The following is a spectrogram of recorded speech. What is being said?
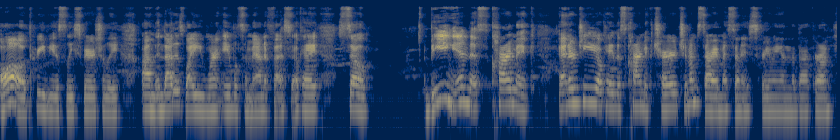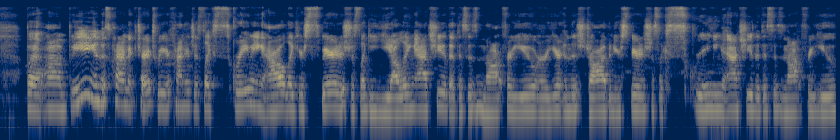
all previously spiritually um and that is why you weren't able to manifest okay? So being in this karmic energy, okay, this karmic church, and I'm sorry, my son is screaming in the background, but um, being in this karmic church where you're kind of just like screaming out, like your spirit is just like yelling at you that this is not for you, or you're in this job and your spirit is just like screaming at you that this is not for you,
